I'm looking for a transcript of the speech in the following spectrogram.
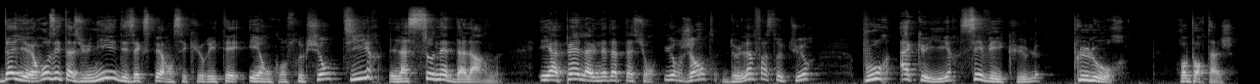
D'ailleurs, aux États-Unis, des experts en sécurité et en construction tirent la sonnette d'alarme et appellent à une adaptation urgente de l'infrastructure pour accueillir ces véhicules plus lourds. Reportage.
